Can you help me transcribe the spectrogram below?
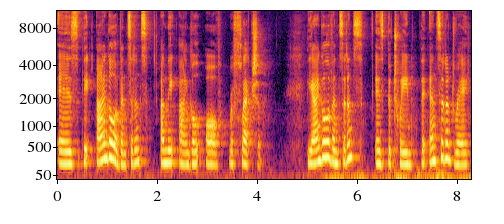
is the angle of incidence and the angle of reflection. The angle of incidence is between the incident ray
